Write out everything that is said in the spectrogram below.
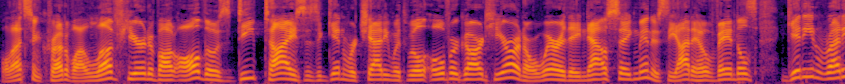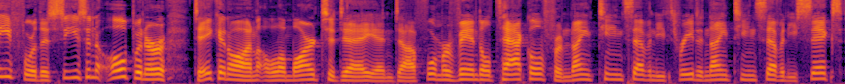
well, that's incredible. I love hearing about all those deep ties. As again, we're chatting with Wil Overgaard here on our Where Are They Now segment as the Idaho Vandals getting ready for the season opener, taking on Lamar today. And uh, former Vandal tackle from 1973 to 1976.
